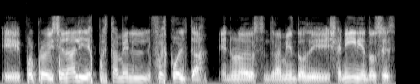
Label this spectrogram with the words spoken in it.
eh, provisional y después también fue escolta en uno de los entrenamientos de Giannini. Entonces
